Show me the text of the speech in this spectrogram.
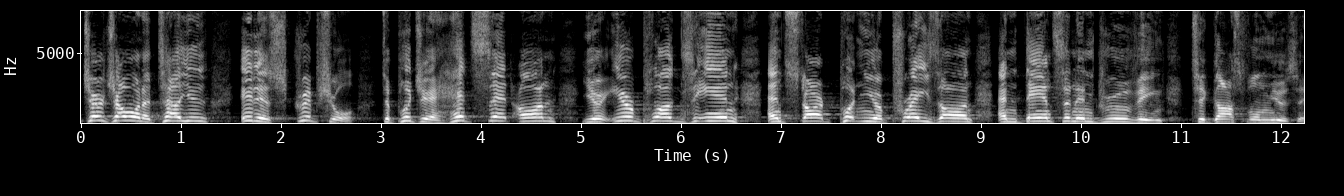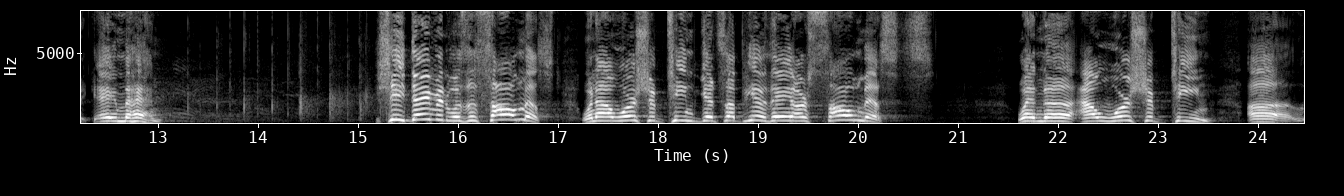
Church, I want to tell you it is scriptural to put your headset on, your earplugs in, and start putting your praise on and dancing and grooving to gospel music. Amen. See, David was a psalmist. When our worship team gets up here, they are psalmists. When uh, our worship team uh,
